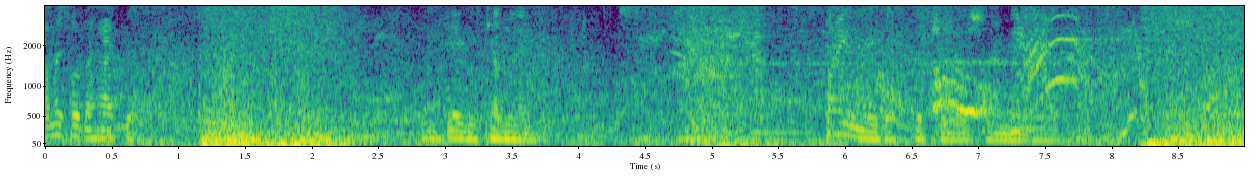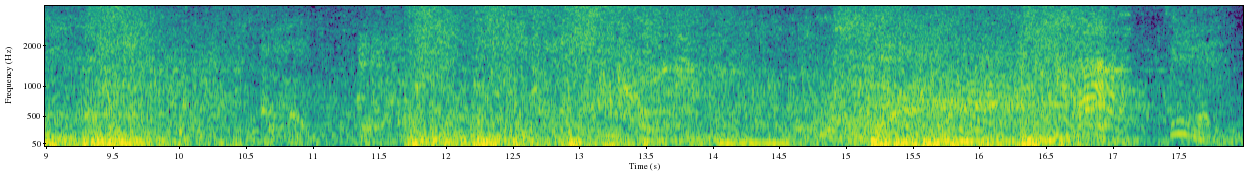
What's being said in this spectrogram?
am I supposed to hack this? babies coming in. Me this situation I'm in Jesus.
